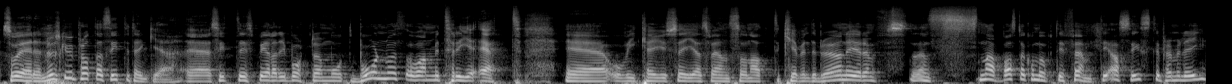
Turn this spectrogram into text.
Så är det. Nu ska vi prata City tänker jag. Eh, City spelade borta mot Bournemouth och vann med 3-1. Eh, och vi kan ju säga Svensson att Kevin De Bruyne är den, den snabbaste att komma upp till 50 assist i Premier League.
